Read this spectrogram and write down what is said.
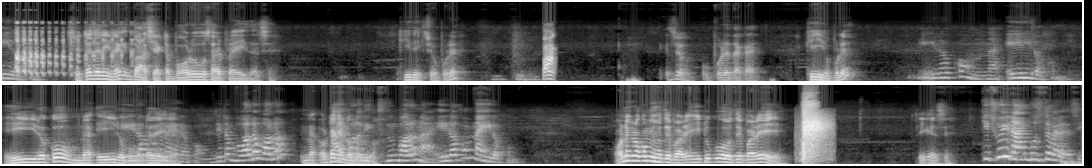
এই রকম সেটা জানি না কিন্তু আছে একটা বড় সারপ্রাইজ আছে। কি দেখছ ওপরে দেখেছ? উপরে দেখায়। কি উপরে? এইরকম না এইরকম? এই রকম না এই রকম ওটা এইরকম না যেটা বলো বলো। না ওটা কেন বলব? তুমি বলো না এইরকম না এইরকম? অনেক রকমই হতে পারে এইটুকুও হতে পারে। ঠিক আছে। কিছুই না আমি বুঝতে পেরেছি।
